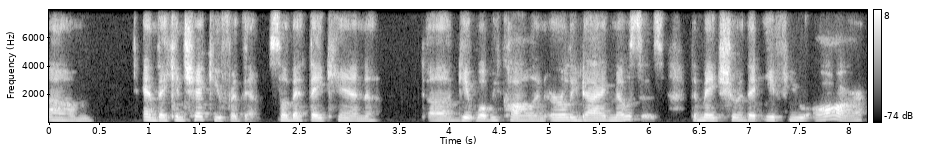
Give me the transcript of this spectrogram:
Um, and they can check you for them so that they can uh, get what we call an early diagnosis to make sure that if you are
